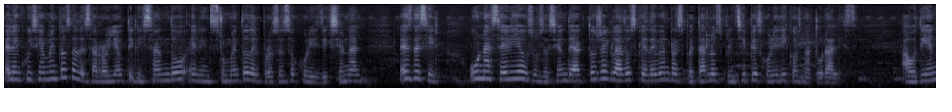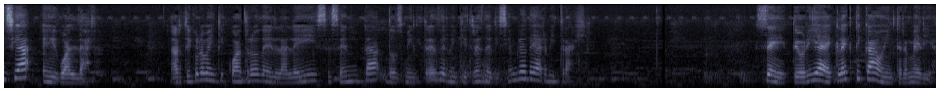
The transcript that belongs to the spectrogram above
El enjuiciamiento se desarrolla utilizando el instrumento del proceso jurisdiccional, es decir, una serie o sucesión de actos reglados que deben respetar los principios jurídicos naturales, audiencia e igualdad. Artículo 24 de la Ley 60-2003 del 23 de diciembre de arbitraje. C. Teoría ecléctica o intermedia,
